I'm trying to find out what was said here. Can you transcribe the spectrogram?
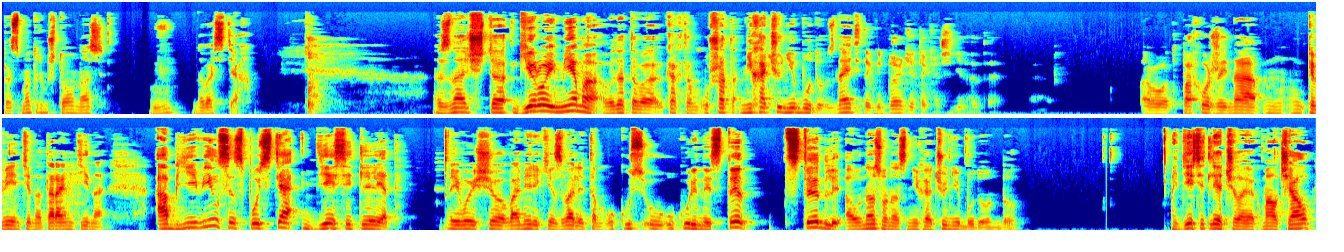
Посмотрим, что у нас в новостях. Значит, э, герой мема вот этого, как там, ушата, не хочу, не буду. Знаете, так, помните, так сидит это, вот, похожий на Квентина Тарантино, объявился спустя 10 лет. Его еще в Америке звали там укус, у, укуренный Стэн, Стэнли, а у нас у нас не хочу, не буду он был. 10 лет человек молчал.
